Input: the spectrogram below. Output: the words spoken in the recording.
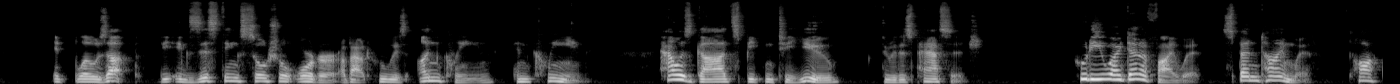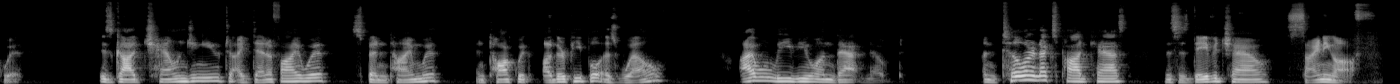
It blows up the existing social order about who is unclean and clean. How is God speaking to you through this passage? Who do you identify with, spend time with, talk with? Is God challenging you to identify with, spend time with, and talk with other people as well? I will leave you on that note. Until our next podcast, this is David Chow signing off.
